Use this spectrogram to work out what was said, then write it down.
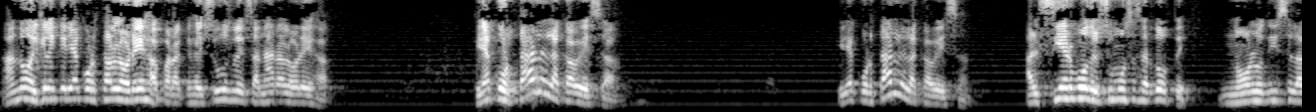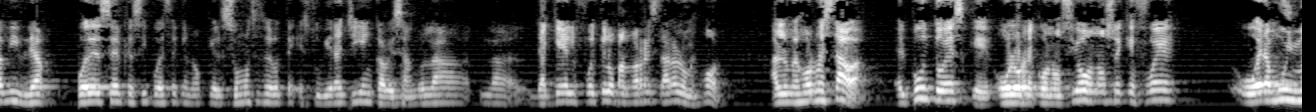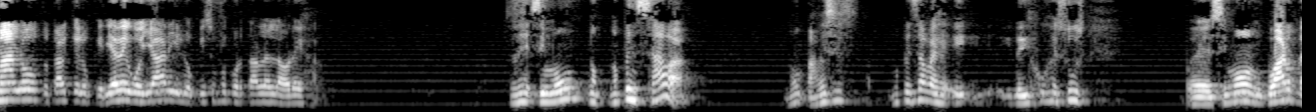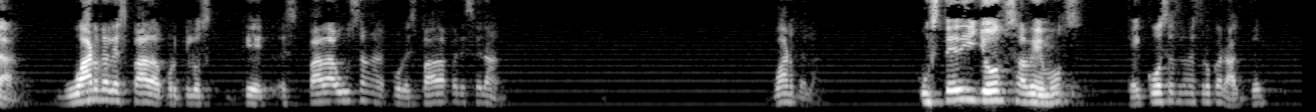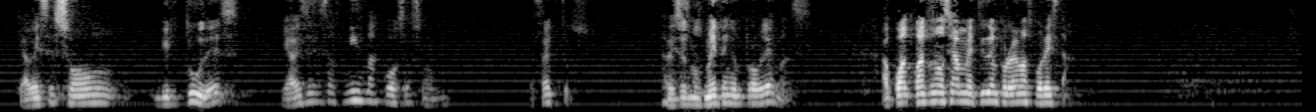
Ah, no, él que le quería cortar la oreja para que Jesús le sanara la oreja. Quería cortarle la cabeza. Quería cortarle la cabeza al siervo del sumo sacerdote. No lo dice la Biblia, Puede ser que sí, puede ser que no, que el sumo sacerdote estuviera allí encabezando la, ya que él fue el que lo mandó a arrestar a lo mejor. A lo mejor no estaba, el punto es que o lo reconoció o no sé qué fue, o era muy malo, total que lo quería degollar y lo que hizo fue cortarle la oreja. Entonces Simón no, no pensaba, no, a veces no pensaba, y, le dijo Jesús, eh, Simón, guarda, guarda la espada, porque los que espada usan por espada perecerán. Guárdala. Usted y yo sabemos que hay cosas en nuestro carácter que a veces son virtudes y a veces esas mismas cosas son defectos. A veces nos meten en problemas. ¿A cuántos no se han metido en problemas por esta?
